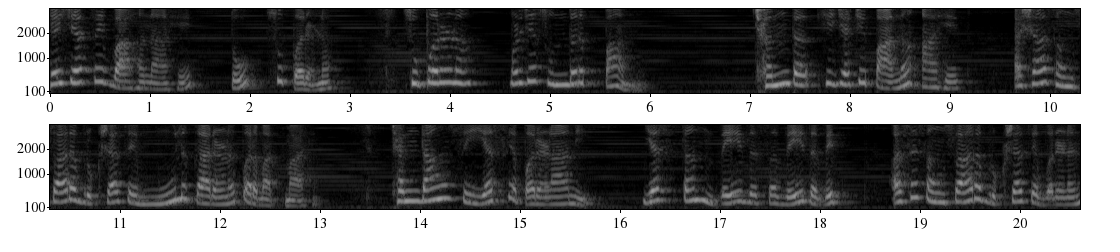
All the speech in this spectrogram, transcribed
हे ज्याचे वाहन आहे तो सुपर्ण. सुपर्ण म्हणजे सुंदर पान. छंद ही ज्याची पानं आहेत अशा संसार वृक्षाचे मूल कारण परमात्मा आहे. छंदांसी यस्य पर्णानी यस्तम वेद स वेदविद असे संसार वृक्षाचे वर्णन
